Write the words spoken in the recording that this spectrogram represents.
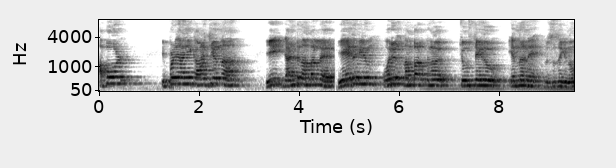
അപ്പോൾ ഇപ്പോൾ ഞാൻ ഈ കാണിച്ചു തന്ന ഈ രണ്ട് നമ്പറിൽ ഏതെങ്കിലും ഒരു നമ്പർ നിങ്ങൾ ചൂസ് ചെയ്തു എന്ന് തന്നെ വിശ്വസിക്കുന്നു.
